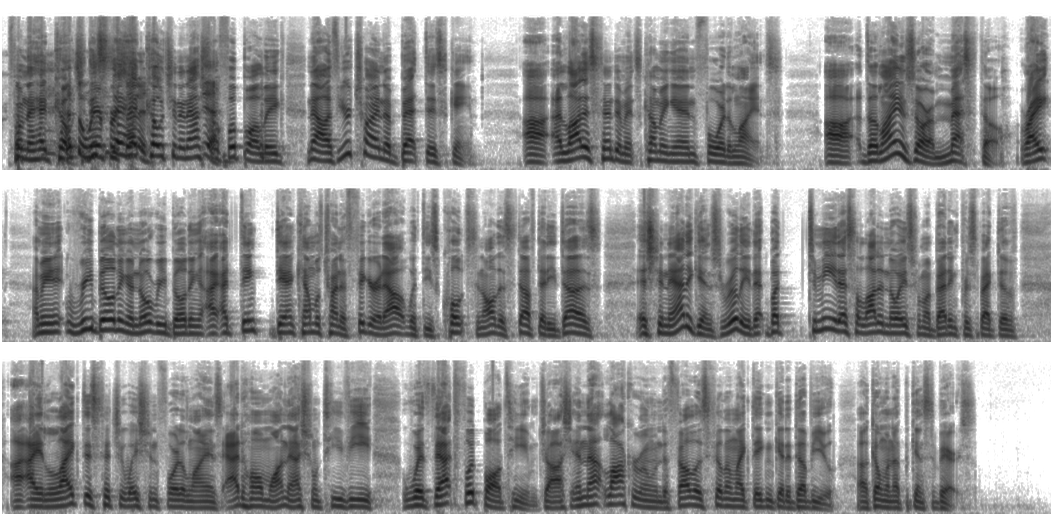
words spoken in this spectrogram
From the head coach. That's a weird this is the head coach in the National yeah. Football League. Now, if you're trying to bet this game, uh, a lot of sentiments coming in for the Lions. Uh, the Lions are a mess, though, right? I mean, rebuilding or no rebuilding, I, I, think Dan Campbell's trying to figure it out with these quotes and all this stuff that he does. It's shenanigans, really. That, but to me, that's a lot of noise from a betting perspective. I, I like this situation for the Lions at home on national TV with that football team, Josh, in that locker room. The fellas feeling like they can get a W uh, going up against the Bears.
